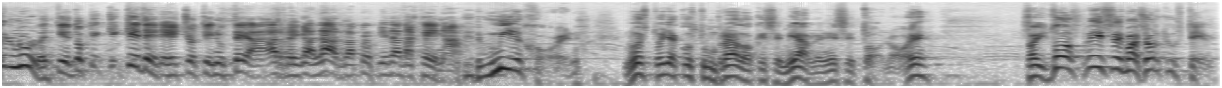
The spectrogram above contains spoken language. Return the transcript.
Pero, no lo entiendo. ¿Qué, qué- qué derecho tiene usted a regalar la propiedad ajena? Mire, joven, no estoy acostumbrado a que se me hable en ese tono, ¿eh? Soy dos veces mayor que usted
